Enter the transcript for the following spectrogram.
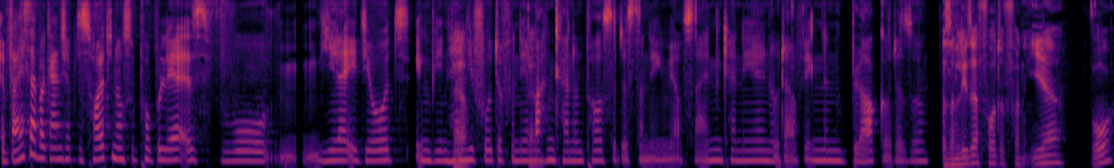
Ich weiß aber gar nicht, ob das heute noch so populär ist, wo jeder Idiot irgendwie ein Ja. Handyfoto von dir Ja. machen kann und postet es dann irgendwie auf seinen Kanälen oder auf irgendeinen Blog oder so. Also ein Leserfoto von ihr, wo?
